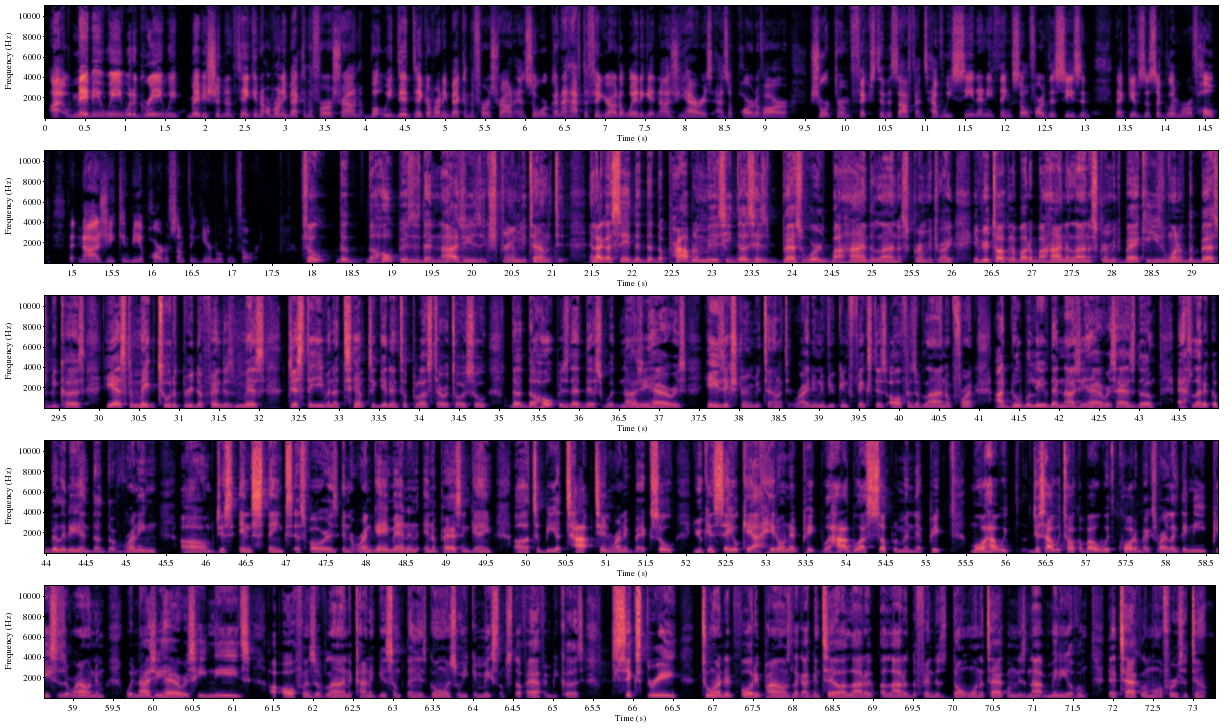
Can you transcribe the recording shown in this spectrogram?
I, maybe we would agree we maybe shouldn't have taken a running back in the first round, but we did take a running back in the first round, and so we're going to have to figure out a way to get Najee Harris as a part of our short-term fix to this offense. Have we seen anything so far this season that gives us a glimmer of hope that Najee can be a part of something here moving forward? So the the hope is, is that Najee is extremely talented. And like I said, the, the, the problem is he does his best work behind the line of scrimmage, right? If you're talking about a behind the line of scrimmage back, he's one of the best because he has to make two to three defenders miss just to even attempt to get into plus territory. So the, the hope is that this with Najee Harris, he's extremely talented, right? And if you can fix this offensive line up front, I do believe that Najee Harris has the athletic ability and the the running um just instincts as far as in the run game and in, in a passing game uh, to be a top 10 running back. So you can say, okay, I hit on that pick, but how do I supplement that pick? More how we just how we talk about with quarterbacks, right? Like they need pieces around them. With Najee Harris, he needs an offensive line to kind of get some things going so he can make some stuff happen because 6'3, 240 pounds, like I can tell a lot of a lot of defenders don't want to tackle him. There's not many of them that tackle him on first attempt.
